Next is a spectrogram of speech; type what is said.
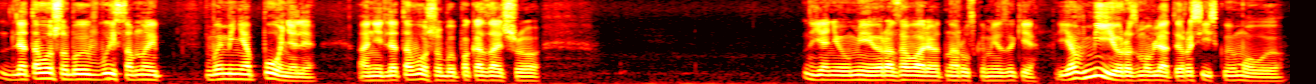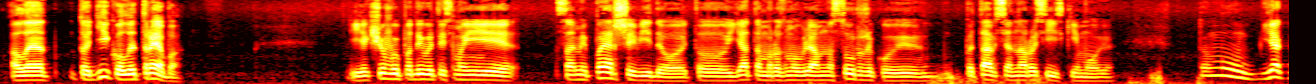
для того, чтобы вы со мной, вы меня поняли, а не для того, чтобы показать, что я не вмію розмовляти на русском язикі. Я вмію розмовляти російською мовою, але тоді, коли треба. Якщо ви подивитесь мої самі перші відео, то я там розмовляв на суржику і питався на російській мові. Тому як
